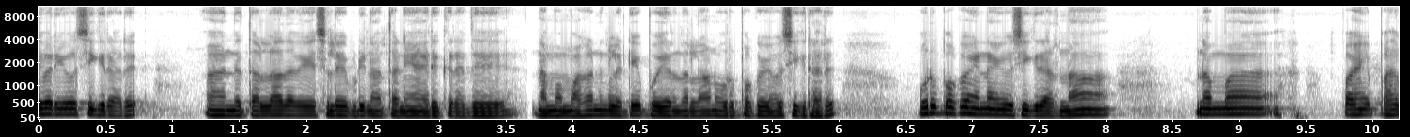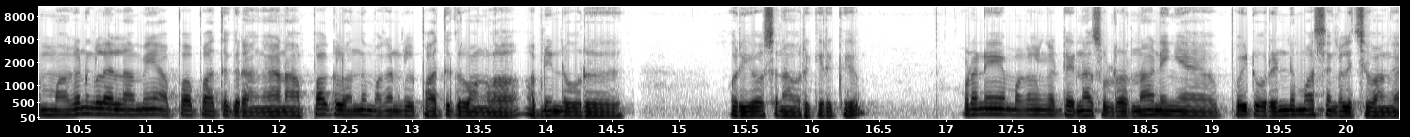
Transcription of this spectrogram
இவர் யோசிக்கிறாரு இந்த தள்ளாத வயசில் எப்படி நான் தனியாக இருக்கிறது? நம்ம மகன்கள்கிட்டே போயிருந்துடலான்னு ஒரு பக்கம் யோசிக்கிறாரு. ஒரு பக்கம் என்ன யோசிக்கிறாருன்னா நம்ம ப ப மகன்கள் எல்லாமே அப்பா பார்த்துக்கிறாங்க. ஆனால் அப்பாக்கள் வந்து மகன்கள் பார்த்துக்குருவாங்களா? அப்படின்ற ஒரு ஒரு யோசனை அவருக்கு இருக்குது உடனே மகன்கிட்ட என்ன சொல்கிறாருன்னா நீங்கள் போயிட்டு ஒரு ரெண்டு மாதம் கழிச்சு வாங்க.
